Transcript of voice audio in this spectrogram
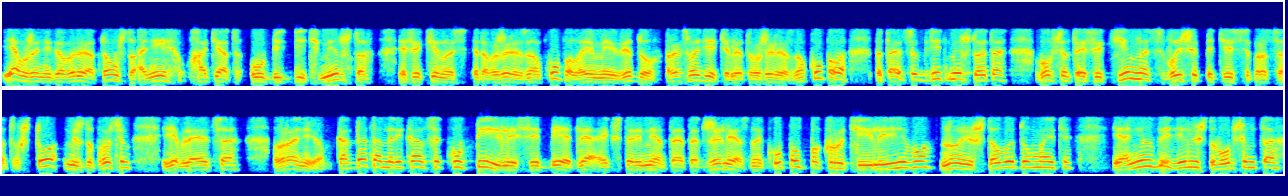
Я уже не говорю о том, что они хотят убедить мир, что эффективность этого железного купола, имею в виду производители этого железного купола, пытаются убедить мир, что это, в общем-то, эффективность выше 50%, что, между прочим, является враньем. Когда когда-то американцы купили себе для эксперимента этот железный купол, покрутили его. Ну и что вы думаете? И они убедились, что, в общем-то,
